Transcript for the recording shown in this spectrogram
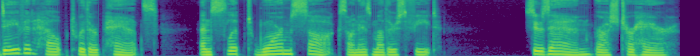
David helped with her pants and slipped warm socks on his mother's feet. Suzanne brushed her hair.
